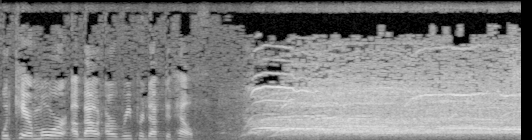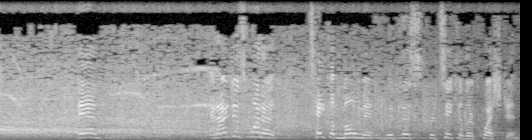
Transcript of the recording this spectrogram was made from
would care more about our reproductive health? And and I just want to take a moment with this particular question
